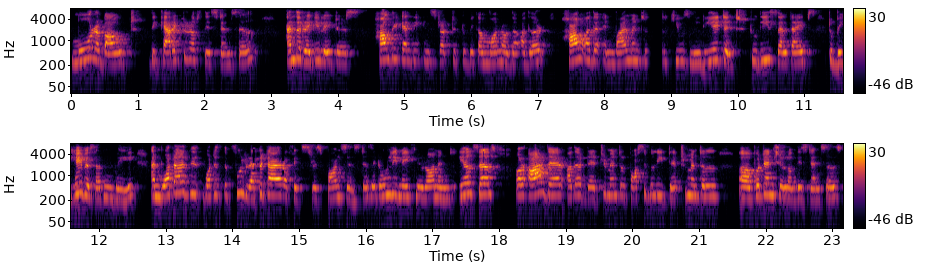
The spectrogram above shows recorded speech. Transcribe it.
more about the character of the stem cell and the regulators, how they can be instructed to become one or the other, how are the environmental cues mediated to these cell types to behave a certain way, and what are the what is the full repertoire of its responses? Does it only make neuron and glial cells, or are there other detrimental, possibly detrimental uh, potential of these stem cells?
